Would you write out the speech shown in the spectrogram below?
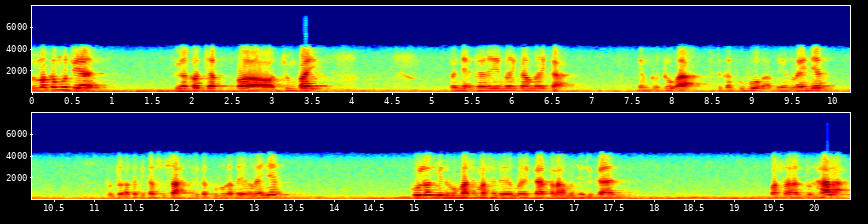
Semua kemudian dengan kau, kau jumpai banyak dari mereka-mereka yang berdoa di dekat kubur atau yang lainnya berdoa ketika susah di dekat kubur atau yang lainnya. Kulun minhum masing-masing dari mereka telah menjadikan pasaran berhala.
